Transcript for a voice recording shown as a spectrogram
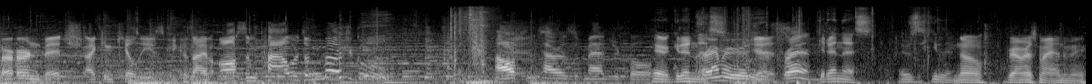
Burn, bitch. I can kill these because I have awesome powers of magical. Awesome powers of magical. Here, get in this. Grammar is your friend. Get in this. There's a healing. No, Grammar's my enemy.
